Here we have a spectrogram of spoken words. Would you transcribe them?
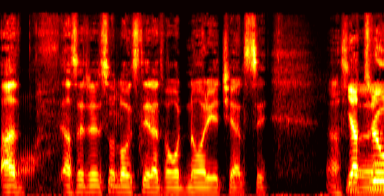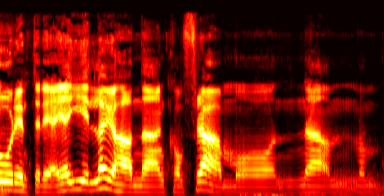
Ja. Alltså det är så långt steg att vara ordinarie i Chelsea. Alltså, Jag tror inte det. Jag gillar ju han när han kom fram och när han, man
